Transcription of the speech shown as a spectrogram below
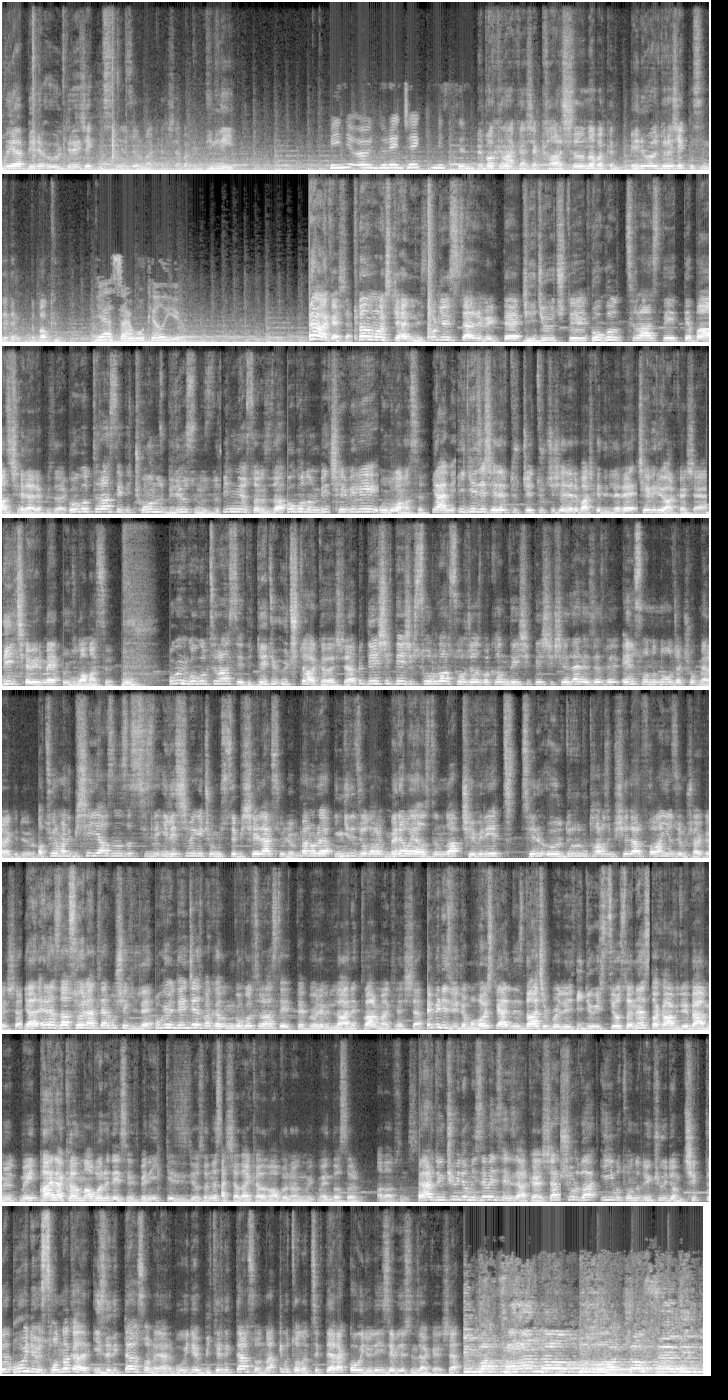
buraya beni öldürecek misin yazıyorum arkadaşlar. Bakın dinleyin. Beni öldürecek misin? Ve bakın arkadaşlar karşılığına bakın. Beni öldürecek misin dedim. Ve bakın. Yes, I will kill you. Merhaba arkadaşlar. Kanalıma hoş geldiniz. Bugün sizlerle birlikte gece 3'te Google Translate'te bazı şeyler yapacağız. Google Translate'i çoğunuz biliyorsunuzdur. Bilmiyorsanız da Google'un bir çeviri uygulaması. Yani İngilizce şeyleri Türkçe, Türkçe şeyleri başka dillere çeviriyor arkadaşlar. Yani Dil çevirme uygulaması. Buf. Bugün Google Translate'i gece 3'te arkadaşlar. Değişik değişik sorular soracağız bakalım değişik değişik şeyler yazacağız ve en sonunda ne olacak çok merak ediyorum. Atıyorum hani bir şey yazdığınızda sizle iletişime geçiyormuş size bir şeyler söylüyorum. Ben oraya İngilizce olarak merhaba yazdığımda çeviriye seni öldürürüm tarzı bir şeyler falan yazıyormuş arkadaşlar. Yani en azından söylentiler bu şekilde. Bugün deneyeceğiz bakalım Google Translate'te böyle bir lanet var mı arkadaşlar? Hepiniz videoma hoş geldiniz. Daha çok böyle video istiyorsanız mutlaka videoyu beğenmeyi unutmayın. Hala kanalıma abone değilseniz beni ilk kez izliyorsanız aşağıdan kanalıma abone olmayı unutmayın dostlarım. Adamsınız. Dünkü videomu izlemediyseniz arkadaşlar şurada i butonunda dünkü videom çıktı. Bu videoyu sonuna kadar izledikten sonra yani bu videoyu bitirdikten sonra i butonuna tıklayarak o videoyu da izleyebilirsiniz arkadaşlar. Bak falan da oldu Çok sevdim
